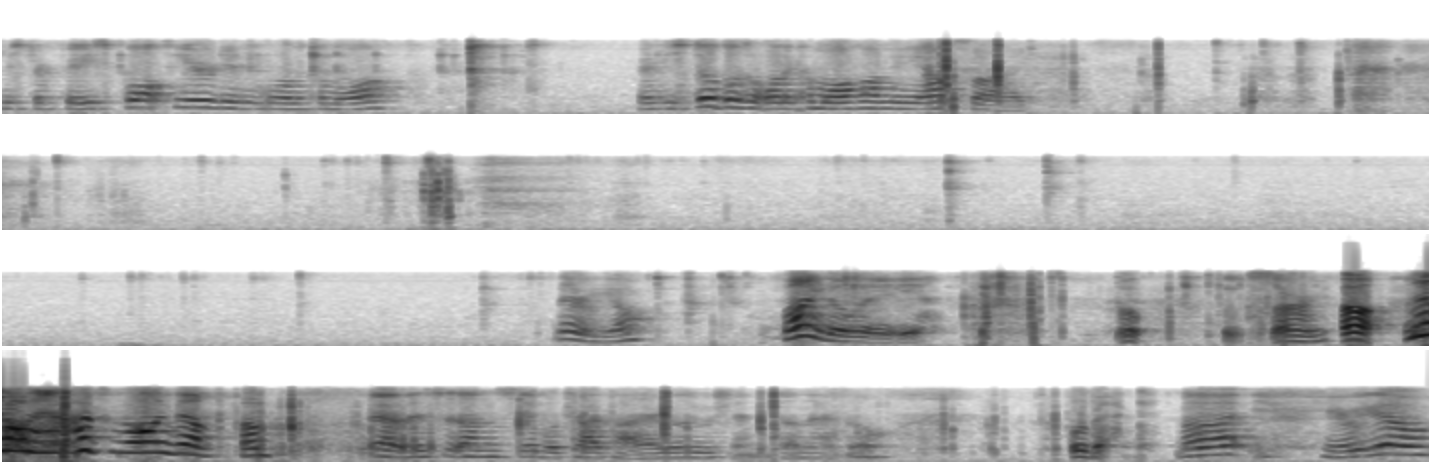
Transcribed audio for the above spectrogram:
Mr. Facebolt here didn't want to come off. And he still doesn't want to come off on the outside. There we go. Finally! Oh, sorry. Oh, no, that's falling down. Um, Yeah, this is an unstable tripod. I really wish I hadn't done that, Bill. We're back. But, here we go.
